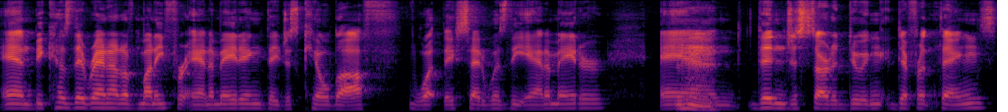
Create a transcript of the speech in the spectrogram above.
And because they ran out of money for animating, they just killed off what they said was the animator, and mm-hmm. then just started doing different things.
